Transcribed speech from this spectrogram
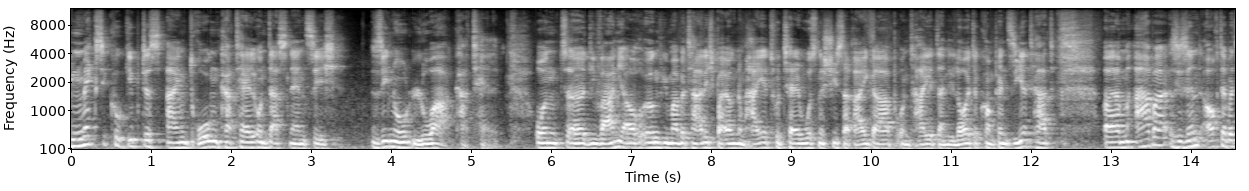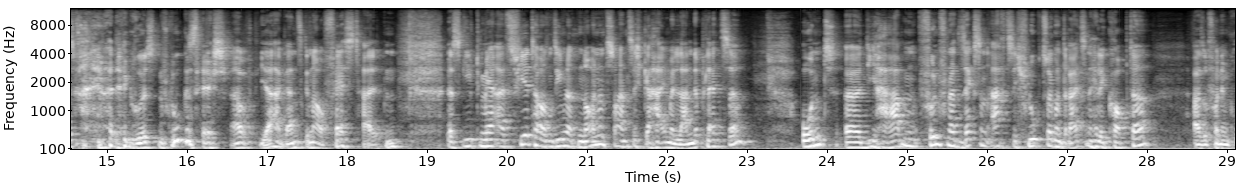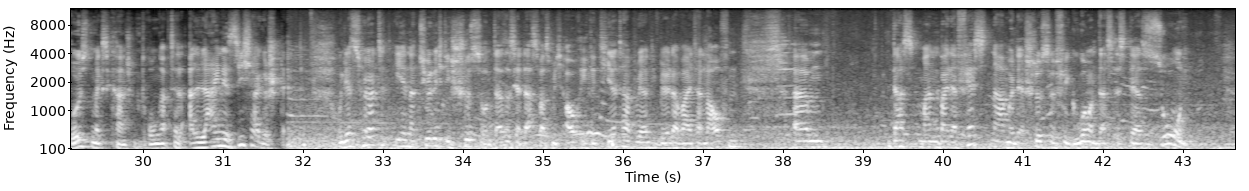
In Mexiko gibt es ein Drogenkartell und das nennt sich Sinaloa-Kartell. Und äh, die waren ja auch irgendwie mal beteiligt bei irgendeinem Hyatt-Hotel, wo es eine Schießerei gab und Hyatt dann die Leute kompensiert hat. Ähm, aber sie sind auch der Betreiber der größten Fluggesellschaft. Ja, ganz genau, festhalten. Es gibt mehr als 4.729 geheime Landeplätze. Und äh, die haben 586 Flugzeuge und 13 Helikopter also von dem größten mexikanischen Drogenkartell, alleine sichergestellt. Und jetzt hörtet ihr natürlich die Schüsse und das ist ja das, was mich auch irritiert hat, während die Bilder weiterlaufen. Ähm, dass man bei der Festnahme der Schlüsselfigur, und das ist der Sohn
